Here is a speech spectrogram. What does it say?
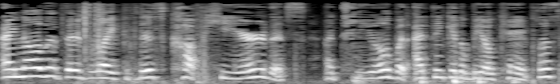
I know that there's like this cup here that's a teal, but I think it'll be okay. Plus,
